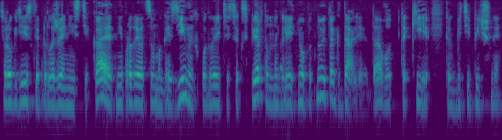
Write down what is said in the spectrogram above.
срок действия предложения истекает, не продается в магазинах, поговорите с экспертом, многолетний опыт, ну и так далее, да, вот такие как бы типичные.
